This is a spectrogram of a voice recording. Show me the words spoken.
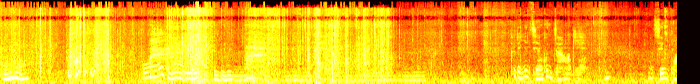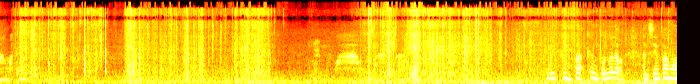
เห็นไหมโอ้ยสัญญาเองตัดเป็นตัวเลย คือ ได้ยินเสียงคนจามเมื่อกี้มันเสียงกวางว่ะจามชิดว้าวสะอาดสะอาดสะอาดอุ้ยขึ้นฟ้าขึ้นฝนมาแล้ว อันเสียงฟ้าห้อง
